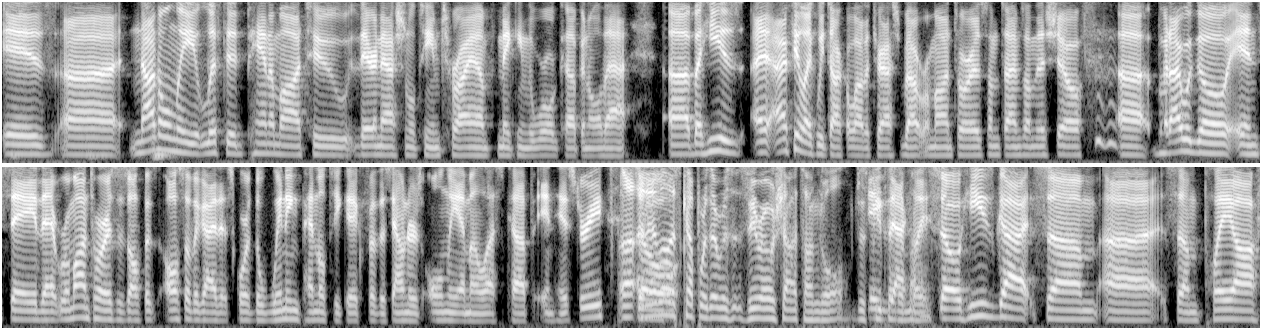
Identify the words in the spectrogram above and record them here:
is uh, not only lifted Panama to their national team triumph, making the World Cup and all that, uh, but he is. I, I feel like we talk a lot of trash about Roman Torres sometimes on this show, uh, but I would go and say that Roman Torres is also also the guy that scored the winning penalty kick for the Sounders' only MLS Cup in history. Uh, So- an MLS Cup where there was zero shots on goal. Just keep that in exactly. mind. So he's got some uh, some playoff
